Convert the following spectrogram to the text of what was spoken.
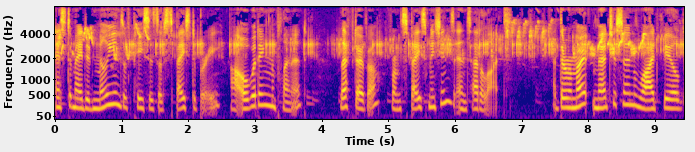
Estimated millions of pieces of space debris are orbiting the planet, left over from space missions and satellites. At the remote Murchison Wide Field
